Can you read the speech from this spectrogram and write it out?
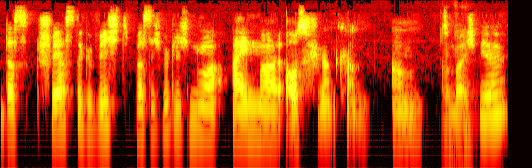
das schwerste Gewicht, was ich wirklich nur einmal ausführen kann, ähm, zum Okay. Beispiel.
